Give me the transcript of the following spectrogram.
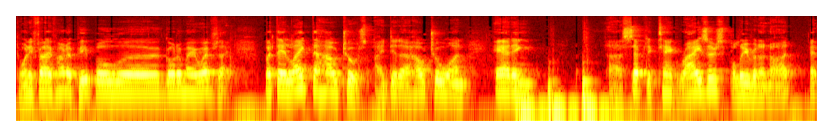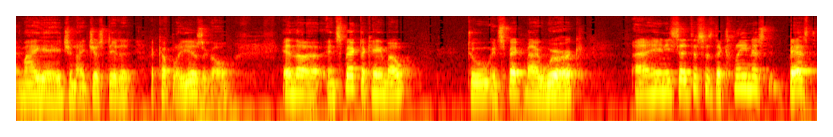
2,500 people uh, go to my website. But they like the how-tos. I did a how-to on adding uh, septic tank risers, believe it or not, at my age, and I just did it a couple of years ago. And the inspector came out to inspect my work, uh, and he said, This is the cleanest, best,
